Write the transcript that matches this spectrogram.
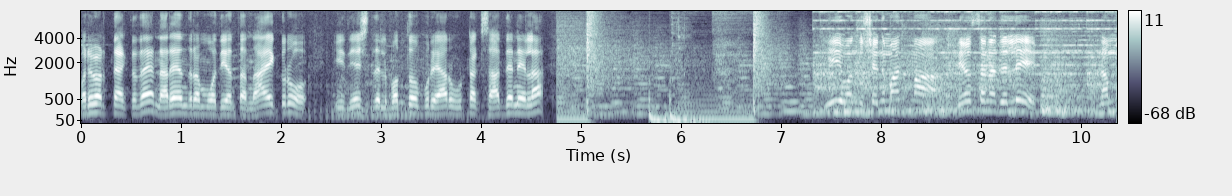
ಪರಿವರ್ತನೆ ಆಗ್ತದೆ. ನರೇಂದ್ರ ಮೋದಿ ಅಂತ ನಾಯಕರು ಈ ದೇಶದಲ್ಲಿ ಮತ್ತೊಬ್ಬರು ಯಾರು ಹುಟ್ಟಕ್ಕೆ ಸಾಧ್ಯನೇ ಇಲ್ಲ. ಈ ಒಂದು ಶನಿಮಾತ್ಮ ದೇವಸ್ಥಾನದಲ್ಲಿ ನಮ್ಮ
